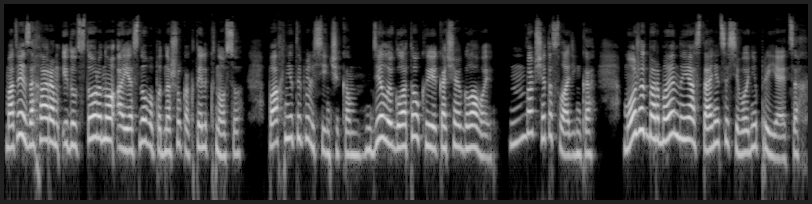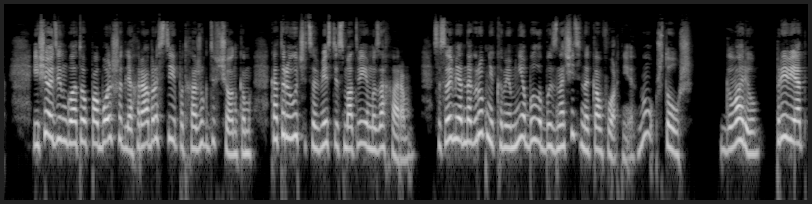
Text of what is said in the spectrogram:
Матвей с Захаром идут в сторону, а я снова подношу коктейль к носу. Пахнет апельсинчиком. Делаю глоток и качаю головой. Вообще-то сладенько. Может, бармен и останется сегодня при яйцах. Еще один глоток побольше для храбрости и подхожу к девчонкам, которые учатся вместе с Матвеем и Захаром. Со своими одногруппниками мне было бы значительно комфортнее. Ну, что уж. Говорю. «Привет.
